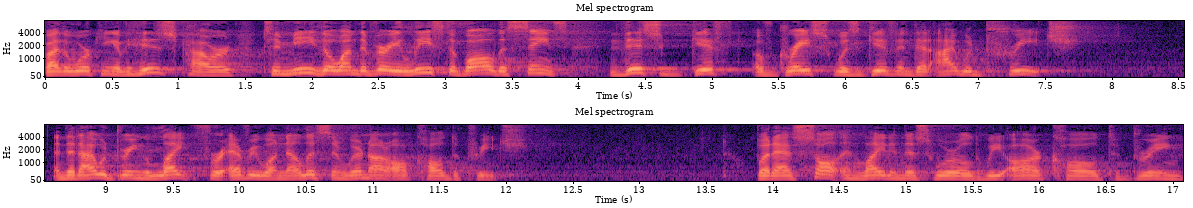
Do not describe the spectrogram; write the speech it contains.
by the working of his power to me, though I'm the very least of all the saints, This gift of grace was given that I would preach and that I would bring light for everyone. Now, listen, we're not all called to preach. But as salt and light in this world, we are called to bring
